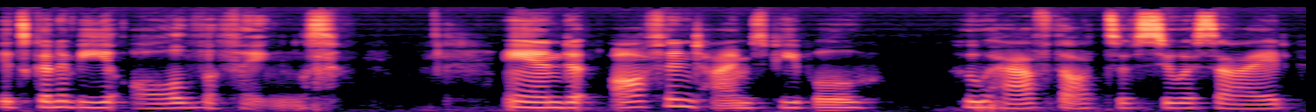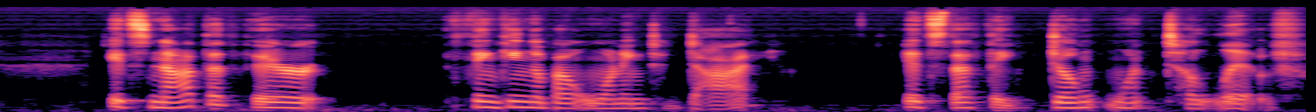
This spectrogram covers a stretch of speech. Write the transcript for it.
It's going to be all the things. And oftentimes people who have thoughts of suicide, it's not that they're thinking about wanting to die. It's that they don't want to live.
